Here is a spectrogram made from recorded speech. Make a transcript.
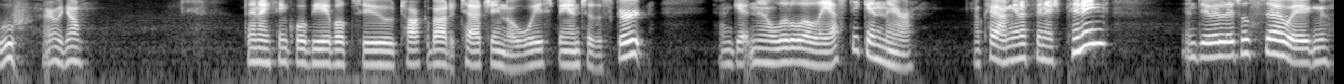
ooh, there we go. Then I think we'll be able to talk about attaching the waistband to the skirt and getting a little elastic in there. Okay, I'm going to finish pinning and do a little sewing.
